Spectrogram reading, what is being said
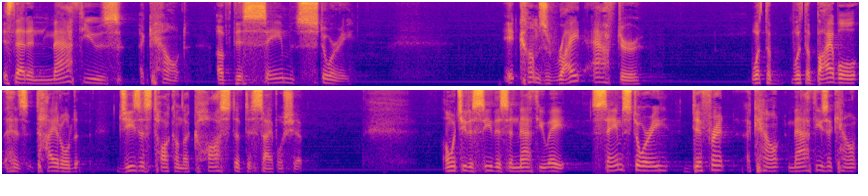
is that in Matthew's account of this same story, it comes right after what the, what the Bible has titled Jesus' talk on the cost of discipleship. I want you to see this in Matthew 8. Same story, different account, Matthew's account.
